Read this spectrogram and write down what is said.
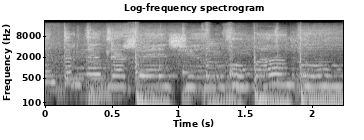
Интернет для женщин Woman.ru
